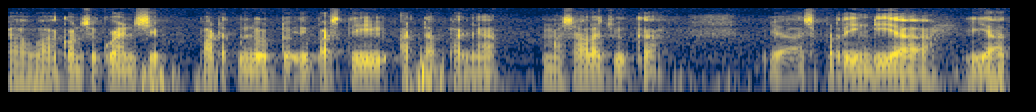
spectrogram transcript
Bahwa konsekuensi padat penduduk itu pasti ada banyak masalah juga. Ya seperti India. Lihat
